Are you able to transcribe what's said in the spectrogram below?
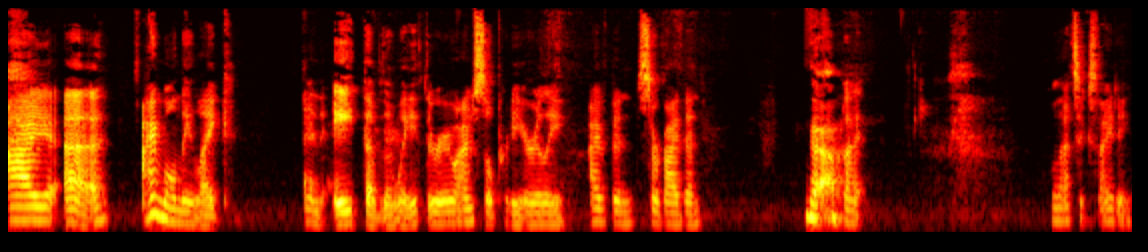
I uh I'm only like an eighth of the way through. I'm still pretty early. I've been surviving, Yeah. but well, that's exciting.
